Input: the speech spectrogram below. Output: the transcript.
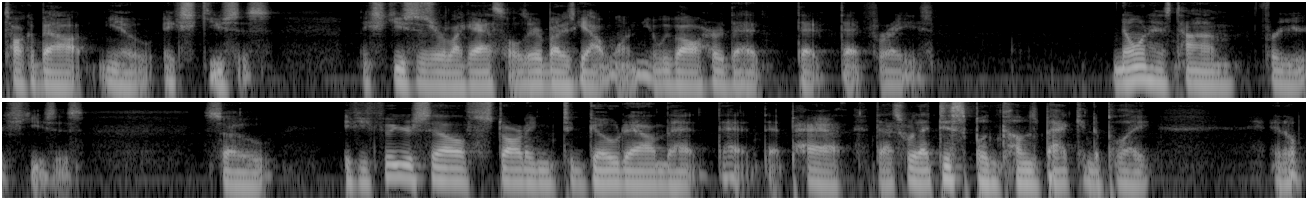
talk about, you know, excuses. Excuses are like assholes. Everybody's got one. You know, we've all heard that that that phrase. No one has time for your excuses. So if you feel yourself starting to go down that that that path, that's where that discipline comes back into play. And it'll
